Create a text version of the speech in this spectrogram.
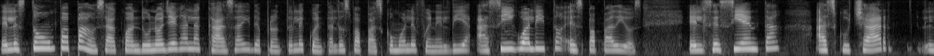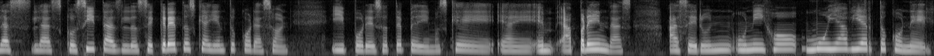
Él es todo un papá, o sea, cuando uno llega a la casa y de pronto le cuenta a los papás cómo le fue en el día, así igualito es papá Dios. Él se sienta a escuchar las, las cositas, los secretos que hay en tu corazón y por eso te pedimos que eh, em, aprendas a ser un, un hijo muy abierto con Él,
